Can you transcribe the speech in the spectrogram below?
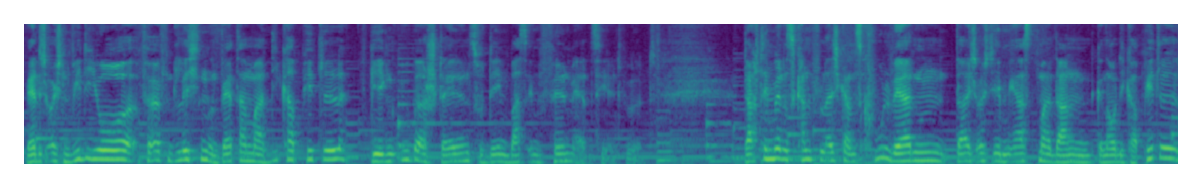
werde ich euch ein Video veröffentlichen und werde dann mal die Kapitel gegenüberstellen zu dem, was im Film erzählt wird. Dachte mir, das kann vielleicht ganz cool werden, da ich euch eben erstmal dann genau die Kapitel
